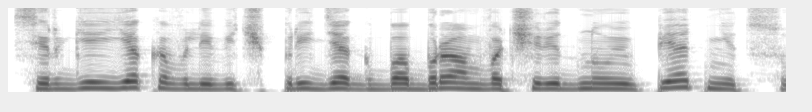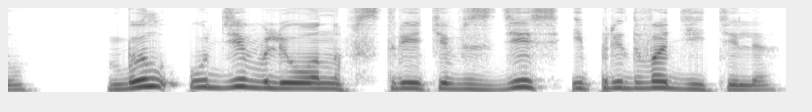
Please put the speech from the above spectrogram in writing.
Сергей Яковлевич, придя к бобрам в очередную пятницу, был удивлен, встретив здесь и предводителя.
